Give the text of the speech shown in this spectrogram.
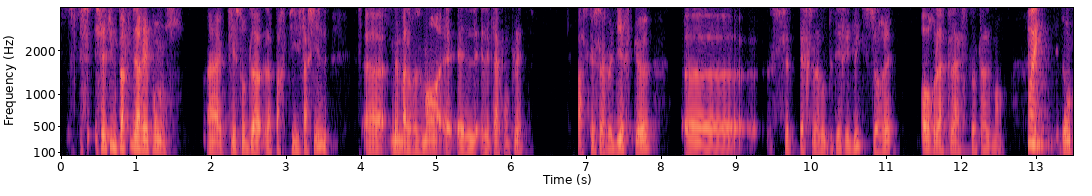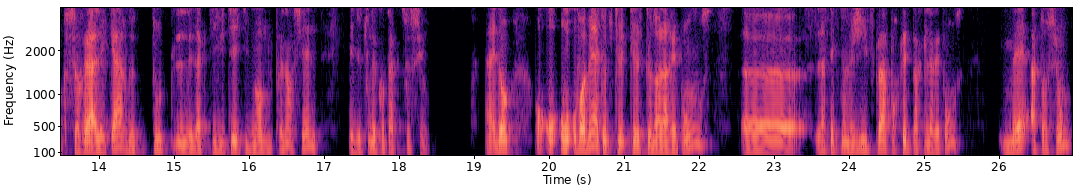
C'est une partie de la réponse, hein, qui est de la, partie facile, mais malheureusement, elle, est incomplète. Parce que ça veut dire que cette personne à mobilité réduite serait hors la classe totalement. Oui. Et donc serait à l'écart de toutes les activités qui demandent du présentiel et de tous les contacts sociaux. Hein. Et donc, on, voit bien que, que, dans la réponse, la technologie peut apporter une partie de la réponse, mais attention,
